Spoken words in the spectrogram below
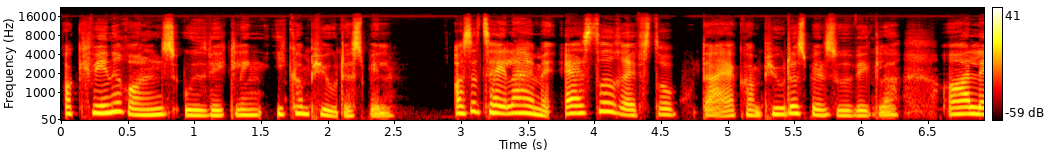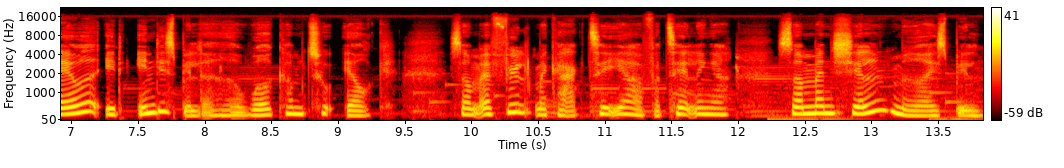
og kvinderollens udvikling i computerspil. Og så taler jeg med Astrid Refstrup, der er computerspilsudvikler og har lavet et indiespil, der hedder Welcome to Elk, som er fyldt med karakterer og fortællinger, som man sjældent møder i spil,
